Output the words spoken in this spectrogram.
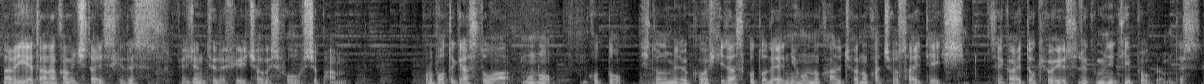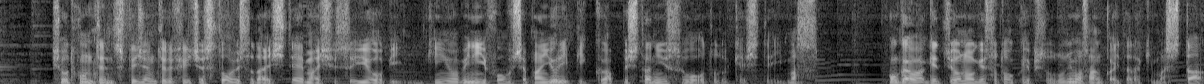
ナビゲーター中道大輔です。Vision to the Future with Forbes Japan このポッドキャストは物こと人の魅力を引き出すことで日本のカルチャーの価値を再定義し世界と共有するコミュニティプログラムです。ショートコンテンツ Vision to the Future Stories と題して毎週水曜日金曜日に Forbes Japan よりピックアップしたニュースをお届けしています。今回は月曜のゲストトークエピソードにも参加いただきました、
